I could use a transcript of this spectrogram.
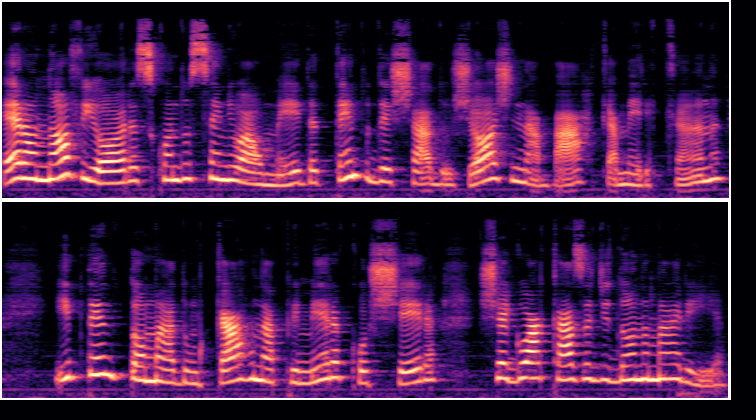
Eram nove horas quando o senhor Almeida, tendo deixado Jorge na barca americana, e, tendo tomado um carro na primeira cocheira, chegou à casa de Dona Maria.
